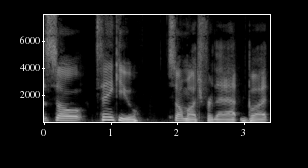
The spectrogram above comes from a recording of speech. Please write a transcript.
so thank you so much for that, but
